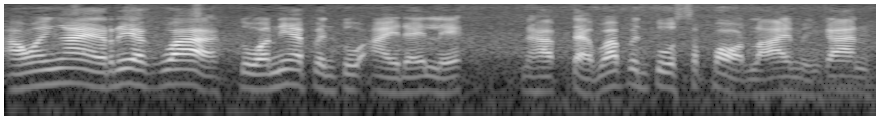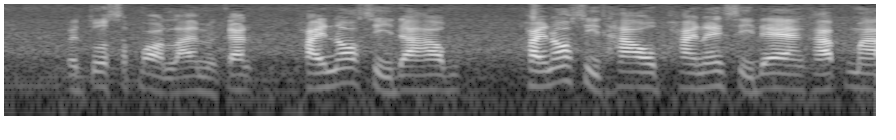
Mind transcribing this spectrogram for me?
เอาง่ายๆเรียกว่าตัวเนี้ยเป็นตัว i d i เล็กนะครับแต่ว่าเป็นตัวสปอร์ตไลน์เหมือนกัน เป็นตัวสปอร์ตไลน์เหมือนกัน ภายนอกสีดภายนอกสีเทาภายในสีแดงครับมา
